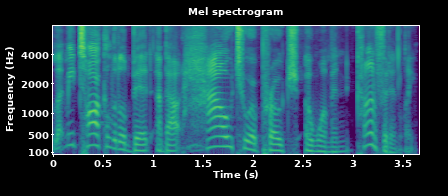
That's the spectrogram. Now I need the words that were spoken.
let me talk a little bit about how to approach a woman confidently.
